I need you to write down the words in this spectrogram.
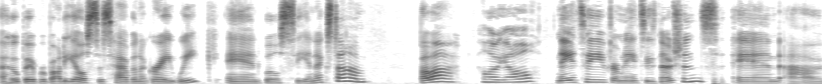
I hope everybody else is having a great week, and we'll see you next time. Bye-bye. Hello, y'all. Nancy from Nancy's Notions, and I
